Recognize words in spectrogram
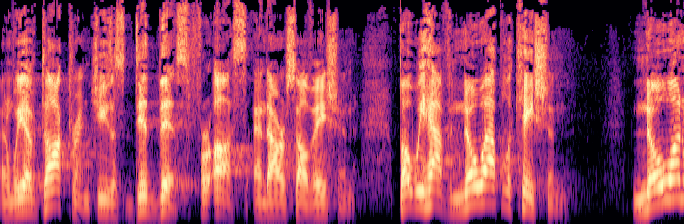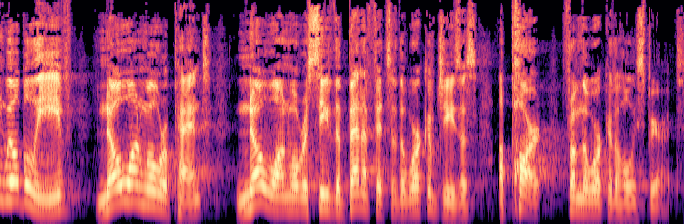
And we have doctrine. Jesus did this for us and our salvation. But we have no application. No one will believe. No one will repent. No one will receive the benefits of the work of Jesus apart from the work of the Holy Spirit.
